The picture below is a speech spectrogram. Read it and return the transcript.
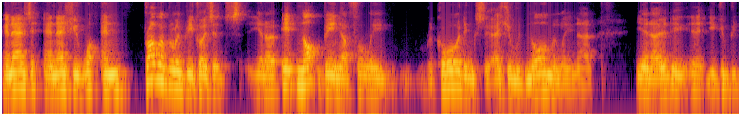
and as and as you and probably because it's you know it not being a fully recording as you would normally know, you know you could be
